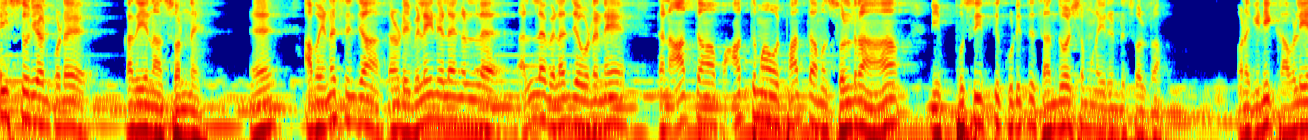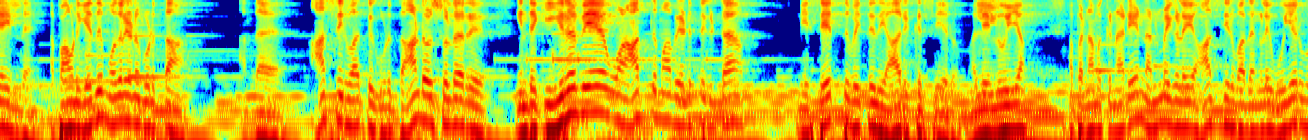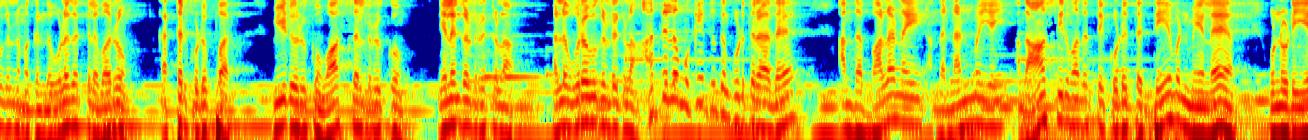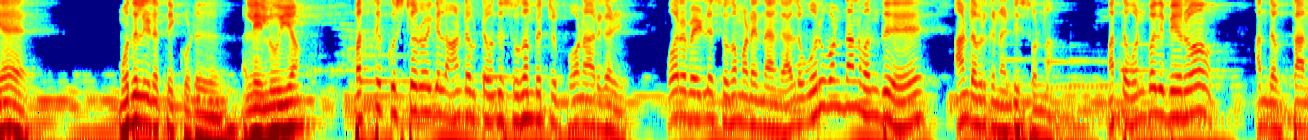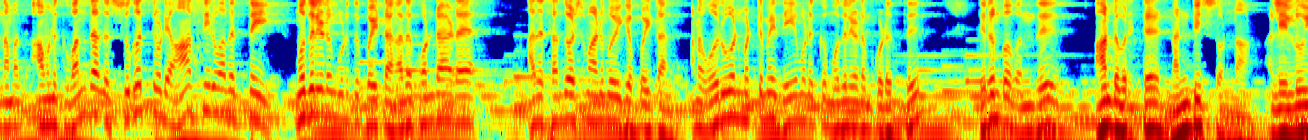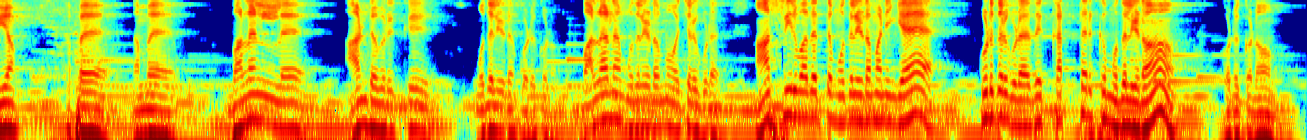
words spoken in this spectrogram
ஐஸ்வர்யான் கூட கதையை நான் சொன்னேன். அவன் என்ன செஞ்சான்? தன்னுடைய விளைநிலங்களில் நல்லா விளைஞ்ச உடனே தன் ஆத்மா ஆத்மாவை பார்த்து அவன் சொல்கிறான் நீ புசித்து குடித்து சந்தோஷமாக இருன்னு சொல்கிறான் உனக்கு இனி கவலையே இல்லை. அப்போ அவனுக்கு எது முதலிடம் கொடுத்தான்? அந்த ஆசீர்வாதத்துக்கு கொடுத்தான் ஆண்டவர் சொல்கிறாரு இன்றைக்கு இரவே உன் ஆத்மாவை எடுத்துக்கிட்டால் நீ சேர்த்து வைத்தது யாருக்கு சேரும்? அல்லேலூயா. அப்போ நமக்கு நிறைய நன்மைகளை ஆசீர்வாதங்களை உயர்வுகள் நமக்கு இந்த உலகத்தில் வரும். கத்தர் கொடுப்பார். வீடு இருக்கும் வாசல் இருக்கும் நிலங்கள் இருக்கலாம் நல்ல உறவுகள் இருக்கலாம். அதில் முக்கியத்துவம் கொடுத்துறாத அந்த பலனை அந்த நன்மையை அந்த ஆசீர்வாதத்தை கொடுத்த தேவன் மேலே உன்னுடைய முதலிடத்தை கொடு. அல்லேலூயா. பத்து குஷ்டரோகிகள் ஆண்டவர்கிட்ட வந்து சுகம் பெற்று போனார்கள். போகிற வழியில் சுகம் அடைந்தாங்க ஒருவன் தான் வந்து ஆண்டவருக்கு நன்றி சொன்னான். மற்ற ஒன்பது பேரும் அந்த நம்ம அவனுக்கு வந்த அந்த சுகத்துடைய ஆசீர்வாதத்தை முதலிடம் கொடுத்து போயிட்டாங்க. அதை கொண்டாட அதை சந்தோஷமா அனுபவிக்க போயிட்டாங்க. ஆனா ஒருவன் மட்டுமே தேவனுக்கு முதலிடம் கொடுத்து திரும்ப வந்து ஆண்டவர்கிட்ட நன்றி சொன்னான். அல்லேலூயா. அப்ப நம்ம பலனில் ஆண்டவருக்கு முதலிடம் கொடுக்கணும். பலனை முதலிடமும் வச்சிடக்கூடாது. ஆசீர்வாதத்தை முதலிடமா நீங்க கொடுத்துடக்கூடாது. கத்தருக்கு முதலிடம் கொடுக்கணும்.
